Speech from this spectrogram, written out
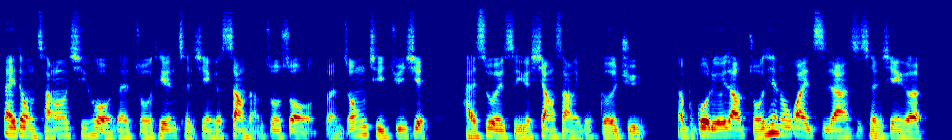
带动长隆期货在昨天呈现一个上涨做售，短中期均线还是维持一个向上的一个格局。那不过留意到昨天的外资啊是呈现一个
